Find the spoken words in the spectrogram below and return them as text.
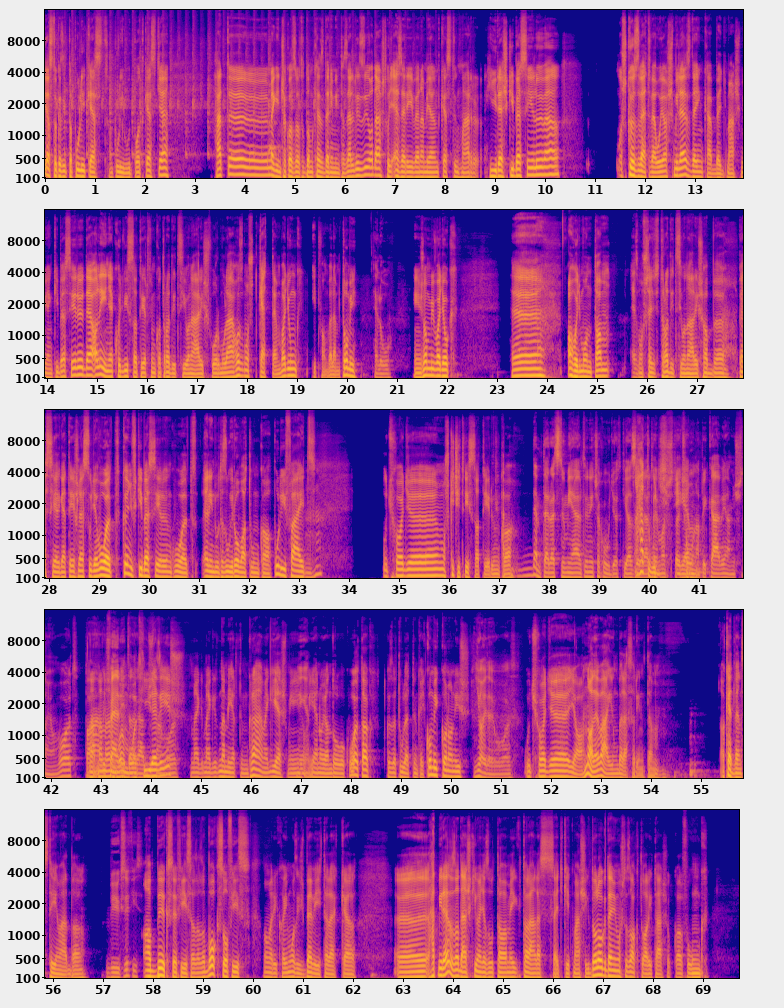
Sziasztok, ez itt a Pulikest, a Puliwood podcastje. Hát ö, megint csak azzal tudom kezdeni, mint az előző adást, hogy ezer éve nem jelentkeztünk már híres kibeszélővel. Most közvetve olyasmi lesz, de inkább egy másmilyen kibeszélő, de a lényeg, hogy visszatértünk a tradicionális formulához. Most ketten vagyunk, itt van velem Tomi, Hello. én Zsombi vagyok. E, ahogy mondtam, ez most egy tradicionálisabb beszélgetés lesz. Ugye volt könyvkibeszélőnk, volt, elindult az új rovatunk, a Pulifight, uh-huh. úgyhogy ö, most kicsit visszatérünk a... Nem terveztünk mi eltűnni, csak úgy jött ki az Hát élet, úgy, hogy most egy igen. hónapi kávé nem is nagyon volt. Talán, nem, nem, nem volt hírezés, nem volt. meg, meg nem értünk rá, meg ilyesmi, ilyen-olyan dolgok voltak. Közben túl lettünk egy komikonon is, Jaj, de jó volt. úgyhogy ja, na de vágjunk bele szerintem. A kedvenc témáddal. Bűgzifisz? A box office, azaz a box office amerikai mozis bevételekkel. Ö, hát mire ez az adás kimegy, azóta még talán lesz egy-két másik dolog, de mi most az aktualitásokkal fogunk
